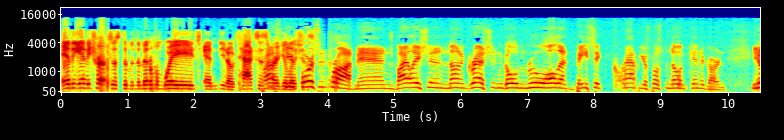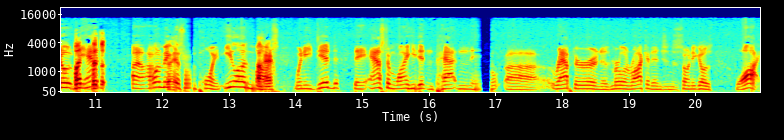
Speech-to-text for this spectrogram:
and the antitrust system and the minimum wage and you know taxes and regulations. Force and fraud, man, violation, non-aggression, golden rule, all that basic crap you're supposed to know in kindergarten. You know, but, we had, but the, uh, I want to make this one point. Elon Musk, okay. When he did, they asked him why he didn't patent uh, Raptor and his Merlin rocket engines, and so on. he goes, "Why?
